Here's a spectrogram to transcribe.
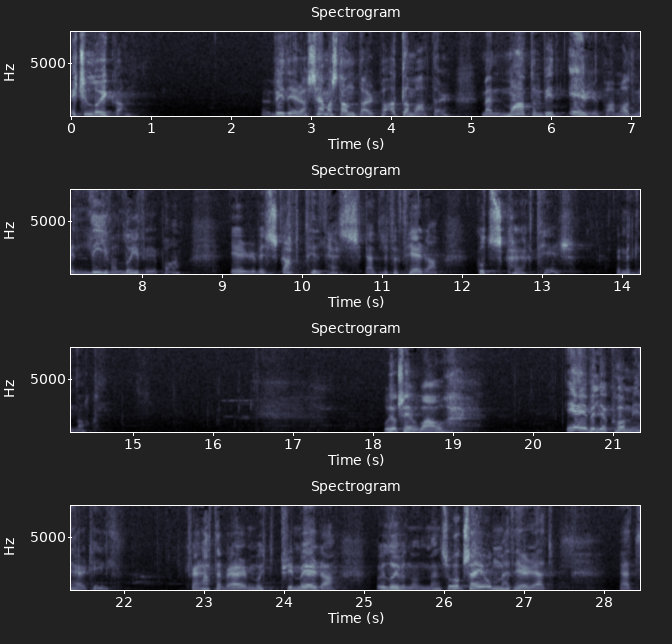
ikke lykka vi er av samme standard på alle måter, men maten vi er jo på maten vi lever livet på er vi skapt til tess at reflektera Guds karakter i middelen av Og jeg sier, wow, jeg vil jo komme her til hver hatt det var mitt primæra i livet nå. Men så også jeg om det her at, at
